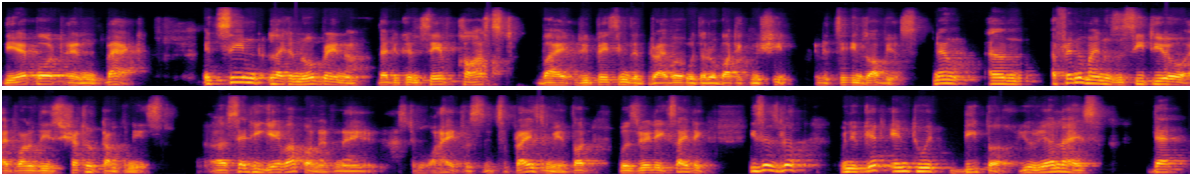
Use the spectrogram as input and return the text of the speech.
the airport and back. It seemed like a no brainer that you can save cost by replacing the driver with a robotic machine. And it seems obvious. Now, um, a friend of mine who's a CTO at one of these shuttle companies uh, said he gave up on it. And I asked him why. It was it surprised me. I thought it was really exciting. He says, look, when you get into it deeper, you realize that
